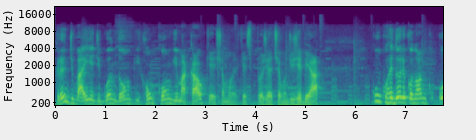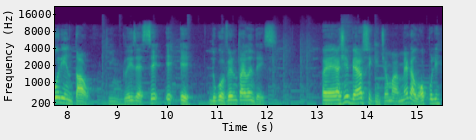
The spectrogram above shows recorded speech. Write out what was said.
Grande Baía de Guangdong, Hong Kong e Macau, que, chamam, que esse projeto chamam de GBA, com o Corredor Econômico Oriental, que em inglês é CEE, do governo tailandês. É, a GBA é o seguinte, é uma megalópole,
